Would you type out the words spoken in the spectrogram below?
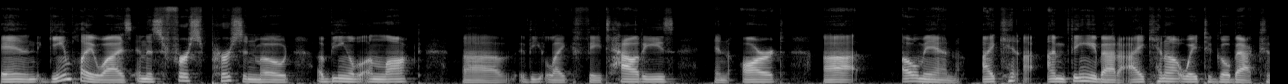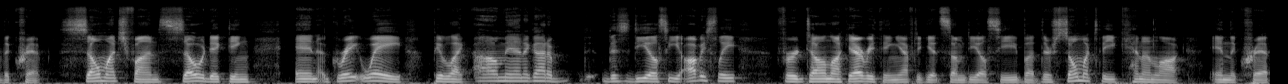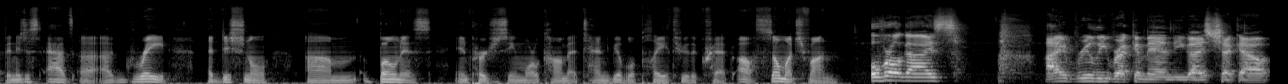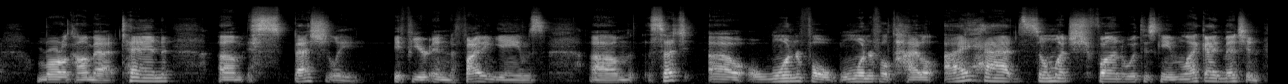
and gameplay wise, in this first person mode of being able to unlock uh, the like fatalities and art, uh, oh man, I can. I'm thinking about it. I cannot wait to go back to the crypt. So much fun, so addicting, and a great way. People like, oh man, I got a this DLC. Obviously, for to unlock everything, you have to get some DLC, but there's so much that you can unlock in the crypt, and it just adds a, a great additional um, bonus in purchasing Mortal Kombat 10 to be able to play through the crypt. Oh, so much fun. Overall, guys, I really recommend that you guys check out Mortal Kombat 10, um, especially if you're into fighting games. Um, such a wonderful, wonderful title. I had so much fun with this game. Like I mentioned,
